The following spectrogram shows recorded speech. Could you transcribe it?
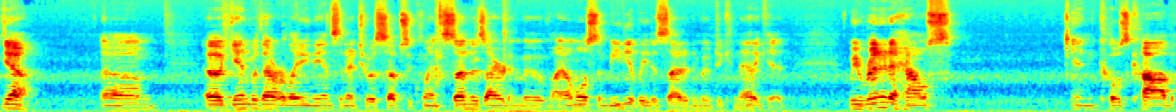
Yeah. Um, again, without relating the incident to a subsequent sudden desire to move, I almost immediately decided to move to Connecticut. We rented a house in Cos Cob.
